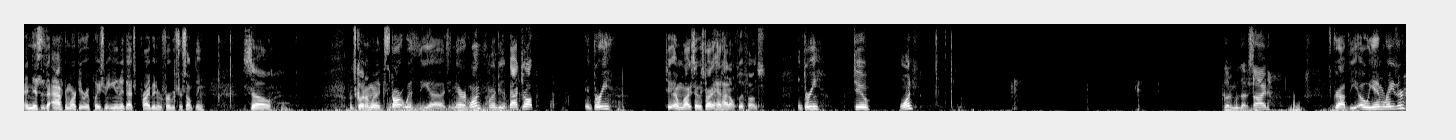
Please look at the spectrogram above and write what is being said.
And this is the aftermarket replacement unit that's probably been refurbished or something. So, let's go. And I'm going to start with the uh, generic one. We're going to do the backdrop in three, two, and like I said, we start at head height on flip phones. In three, two, one. Going to move that aside. Let's grab the OEM Razr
